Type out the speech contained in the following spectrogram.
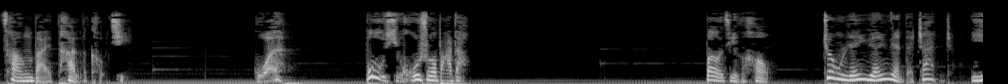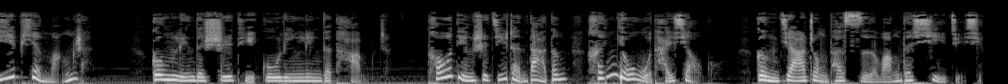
苍白叹了口气：“滚，不许胡说八道。”报警后。众人远远的站着，一片茫然。龚林的尸体孤零零的躺着，头顶是几盏大灯，很有舞台效果，更加重他死亡的戏剧性。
